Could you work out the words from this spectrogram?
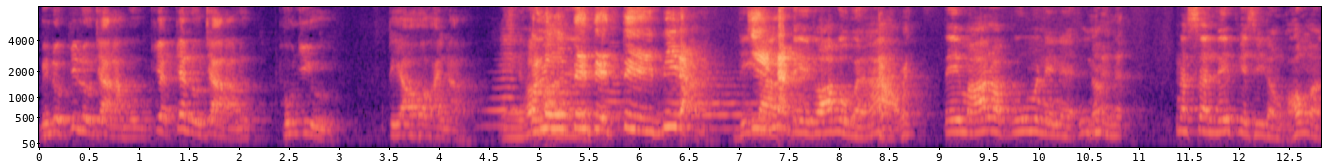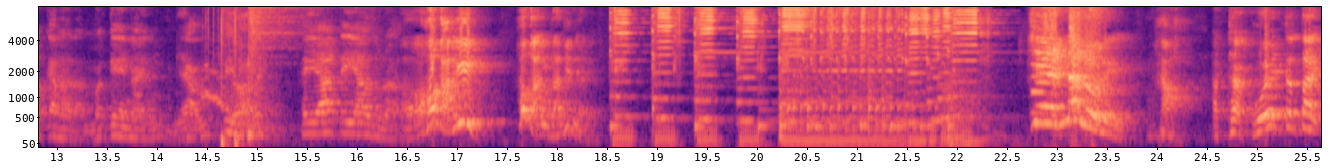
မင်းတို့ပြစ်လို့ကြတာမဟုတ်ဘူးပြက်ပြက်လို့ကြတာလို့ဘုန်းကြီးကိုတရားဟောခိုင်းတာအေးဘဟုတ်လို့ပါတည်တည်တည်ပြီးတာဒီကျင်းကနဲ့တေသွားဖို့ပဲဟာဒါပဲ တေမှာတော့ပူးမနေနဲ့ဦးနော်နေနဲ့24ပစ္စည်းတောင်ခေါင်းမှာကတ်ထားတာမကယ်နိုင်ဘူးမရဘူးသိပါလေဖရာတရားဆိုတာဩဟုတ်ပါပြီ ဟုတ်ပါပြီဘာဖြစ်နေလဲကျင်းနဲ့လို့လေဟာအထက်ခွေးတတိုက်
